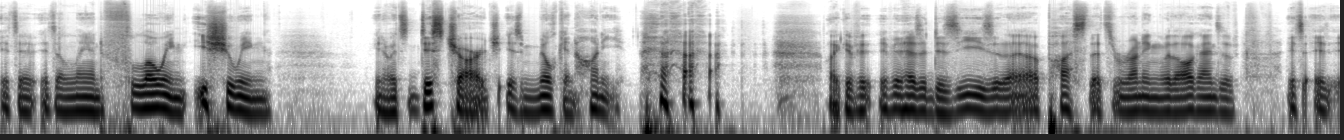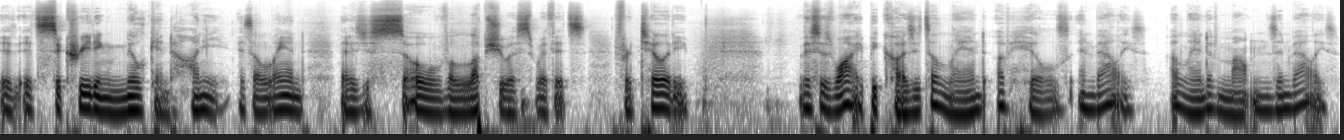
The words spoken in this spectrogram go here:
it's a it's a land flowing, issuing. You know, its discharge is milk and honey. like if it if it has a disease, a pus that's running with all kinds of, it's it, it, it's secreting milk and honey. It's a land that is just so voluptuous with its fertility. This is why, because it's a land of hills and valleys, a land of mountains and valleys.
